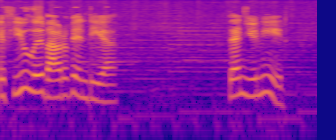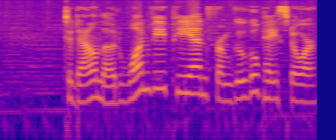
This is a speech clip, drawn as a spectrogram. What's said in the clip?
If you live out of India, then you need to download one VPN from Google Play Store.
